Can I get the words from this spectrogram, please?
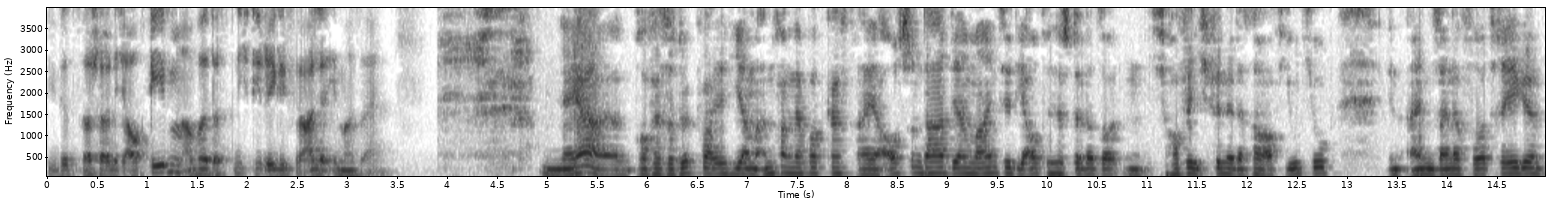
Die wird es wahrscheinlich auch geben, aber das nicht die Regel für alle immer sein. Naja, Professor Dück war hier am Anfang der Podcast-Reihe auch schon da, der meinte, die Autohersteller sollten, ich hoffe, ich finde das auch auf YouTube, in einem seiner Vorträge,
